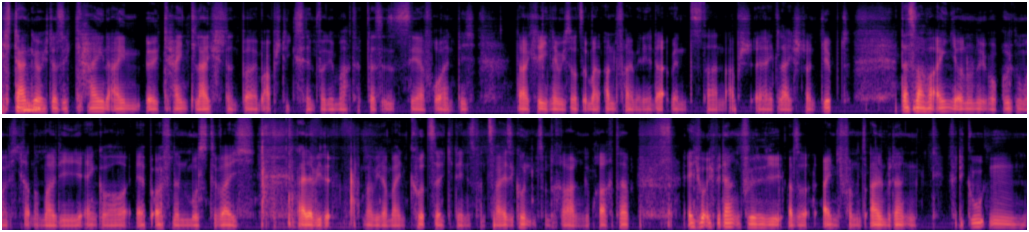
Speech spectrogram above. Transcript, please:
Ich danke Mhm. euch, dass ihr kein, ein, äh, kein Gleichstand beim Abstiegskämpfer gemacht habt. Das ist sehr freundlich. Da kriege ich nämlich sonst immer einen Anfall, wenn ihr da, wenn es da einen Abs äh, Gleichstand gibt. Das war aber eigentlich auch nur eine Überbrückung, weil ich gerade nochmal die Anchor-App öffnen musste, weil ich leider wieder mal wieder mein Kurzzeitgedächtnis von zwei Sekunden zum Tragen gebracht habe. Ich wollte mich bedanken für die, also eigentlich von uns allen bedanken, für die guten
